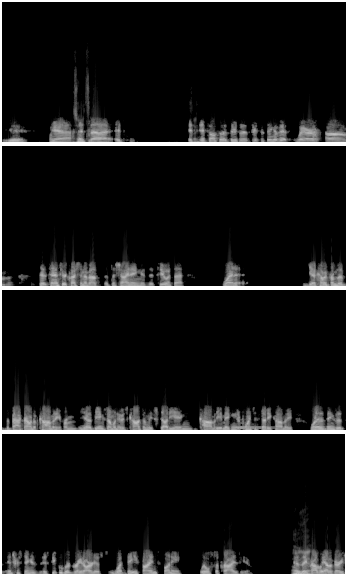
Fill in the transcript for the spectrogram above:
yeah, Yeah, So it's uh, it's it's like- it's also there's a there's a thing of it where um to, to answer your question about The Shining the too is that when yeah coming from the the background of comedy from you know being someone who's constantly studying comedy making it a point to study comedy one of the things that's interesting is is people who are great artists what they find funny will surprise you oh because they probably have a very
